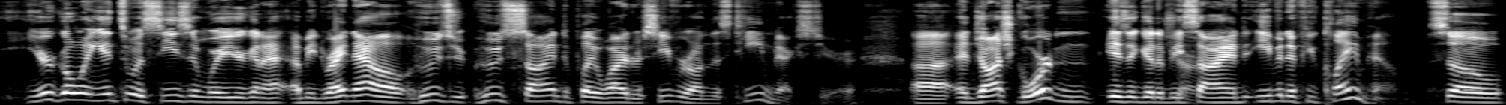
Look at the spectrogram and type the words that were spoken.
you're going into a season where you're gonna. I mean, right now, who's who's signed to play wide receiver on this team next year? Uh, and Josh Gordon isn't going to be Sure. signed even if you claim him. So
